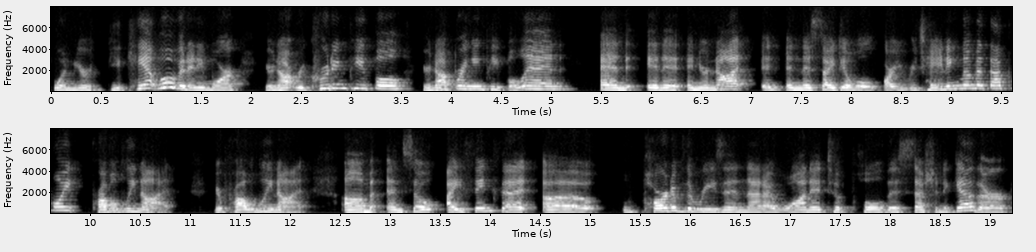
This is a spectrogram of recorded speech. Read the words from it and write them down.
when you're you can't move it anymore, you're not recruiting people, you're not bringing people in, and in it, and you're not in, in this idea. Well, are you retaining them at that point? Probably not. You're probably not. Um, and so I think that uh, part of the reason that I wanted to pull this session together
